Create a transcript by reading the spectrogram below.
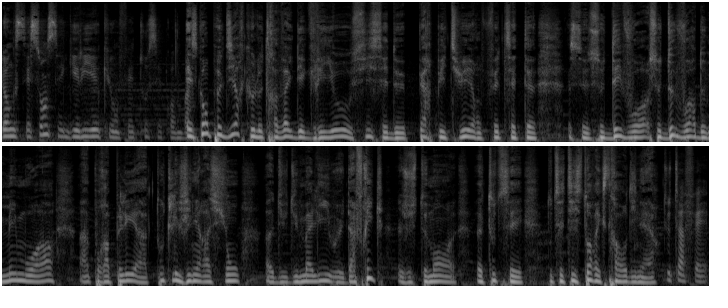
Donc, ce sont ces guerriers qui ont fait tous ces combats. Est-ce qu'on peut dire que le travail des griots aussi, c'est de perpétuer en fait cette, ce, ce, devoir, ce devoir de mémoire hein, pour rappeler à toutes les générations euh, du, du, Mali et d'Afrique justement euh, ces, toute cette histoire extraordinaire? Tout à fait.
